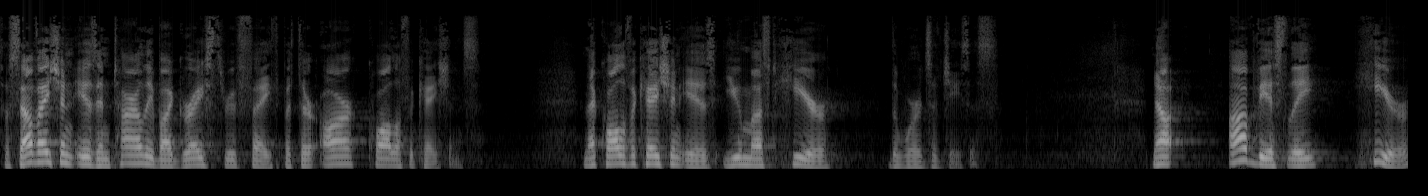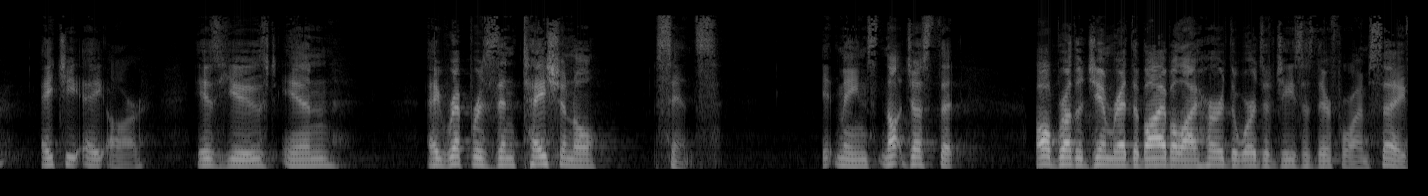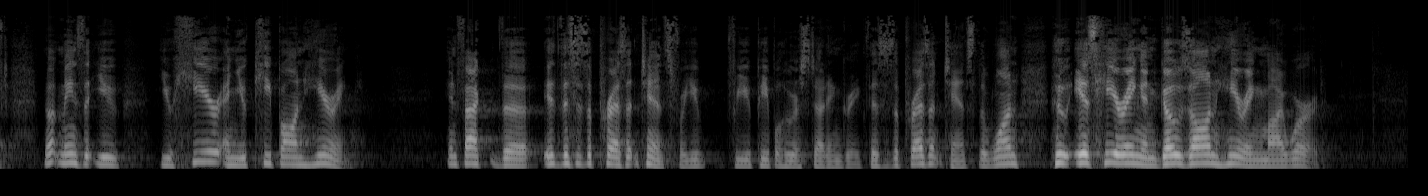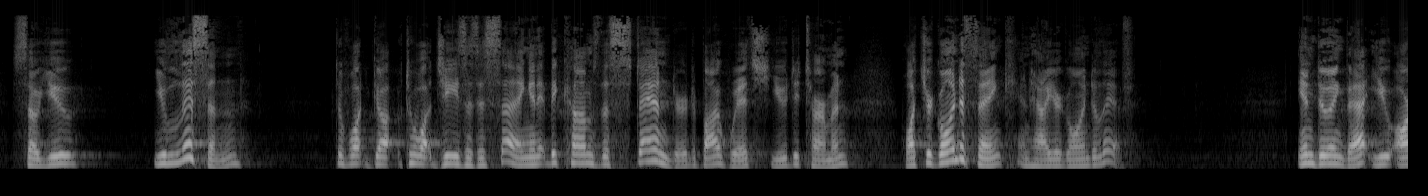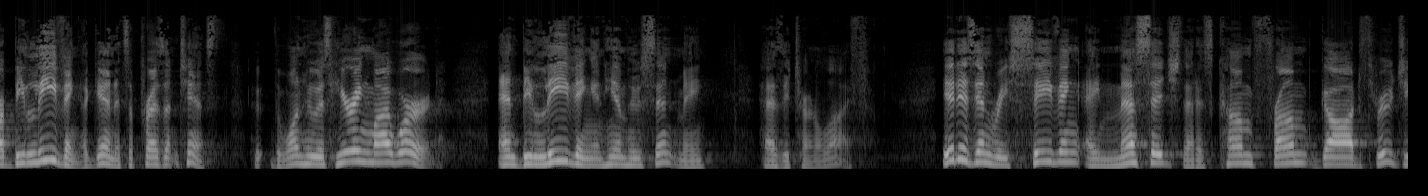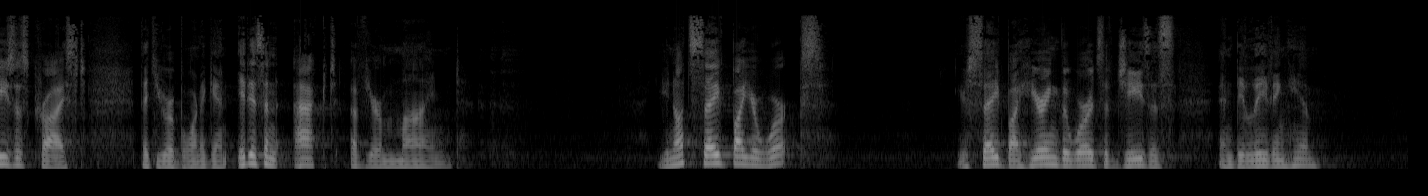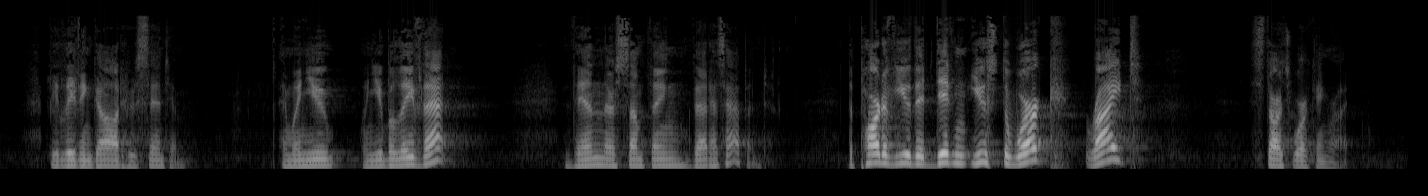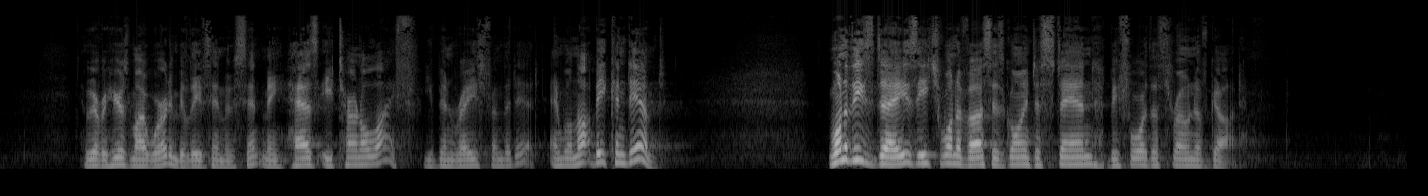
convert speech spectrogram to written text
So, salvation is entirely by grace through faith, but there are qualifications. And that qualification is you must hear the words of Jesus. Now, obviously, hear, H E A R, is used in a representational sense. It means not just that Oh, Brother Jim read the Bible. I heard the words of Jesus, therefore I'm saved. No, it means that you, you hear and you keep on hearing. In fact, the, this is the present tense for you, for you people who are studying Greek. This is the present tense, the one who is hearing and goes on hearing my word. So you, you listen to what, God, to what Jesus is saying, and it becomes the standard by which you determine what you're going to think and how you're going to live. In doing that, you are believing. Again, it's a present tense. The one who is hearing my word and believing in him who sent me has eternal life. It is in receiving a message that has come from God through Jesus Christ that you are born again. It is an act of your mind. You're not saved by your works. You're saved by hearing the words of Jesus and believing Him, believing God who sent Him. And when you, when you believe that, then there's something that has happened. The part of you that didn't used to work right starts working right. Whoever hears my word and believes him who sent me has eternal life. You've been raised from the dead and will not be condemned. One of these days, each one of us is going to stand before the throne of God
